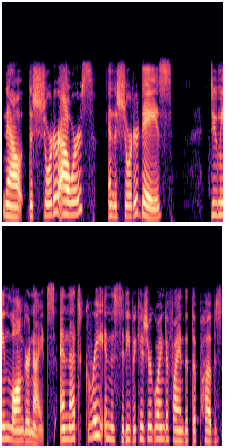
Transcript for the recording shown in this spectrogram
Now, the shorter hours and the shorter days do mean longer nights. And that's great in the city because you're going to find that the pubs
